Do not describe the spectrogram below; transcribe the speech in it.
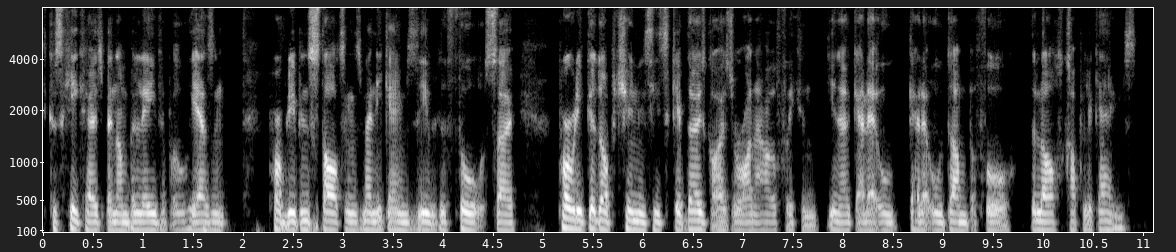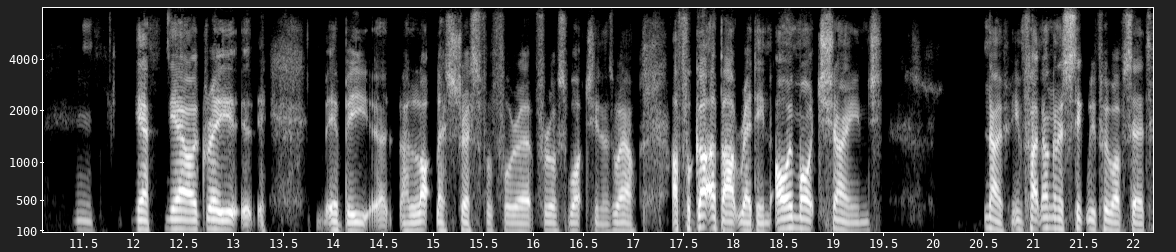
because Kiko's been unbelievable. He hasn't probably been starting as many games as he would have thought. So probably good opportunity to give those guys a run out if we can, you know, get it all get it all done before the last couple of games. Mm. Yeah, yeah, I agree. It, would be a, a, lot less stressful for uh, for us watching as well. I forgot about Reading. I might change. No, in fact, I'm going to stick with who I've said.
